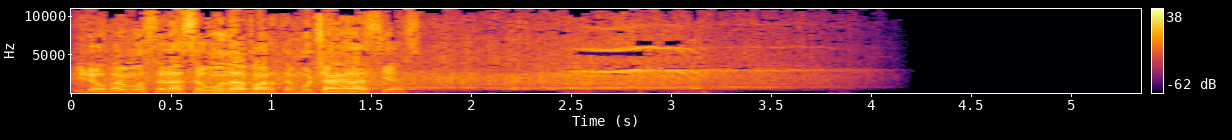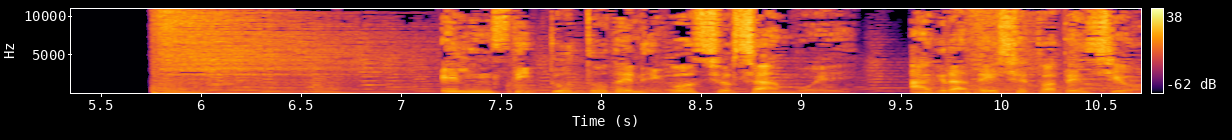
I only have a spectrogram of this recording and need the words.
y nos vemos en la segunda parte. Muchas gracias. El Instituto de Negocios Samway agradece tu atención.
